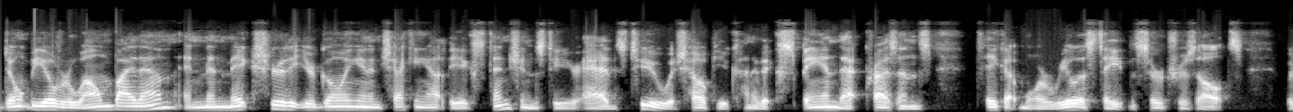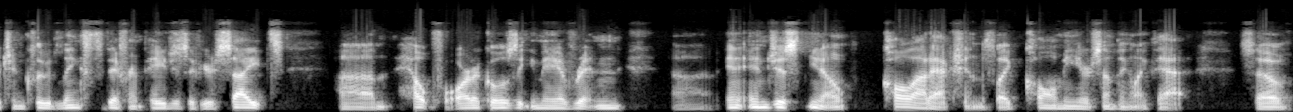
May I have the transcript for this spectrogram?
don't be overwhelmed by them, and then make sure that you're going in and checking out the extensions to your ads too, which help you kind of expand that presence, take up more real estate in search results, which include links to different pages of your sites, um, helpful articles that you may have written, uh, and, and just you know call out actions like call me or something like that. So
